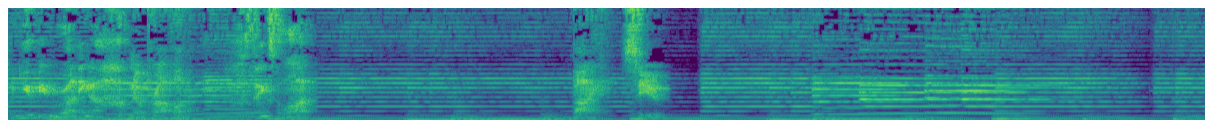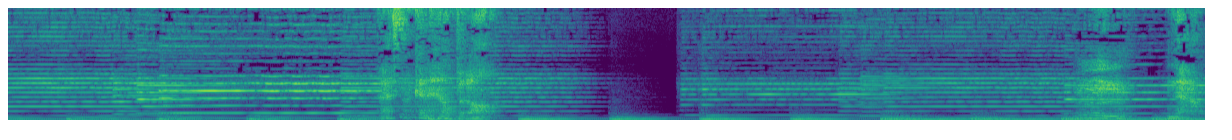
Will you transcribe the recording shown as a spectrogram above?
But you'd be running a... No problem. Thanks a lot. Bye. See you. That's not gonna help at all. Hmm, no.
